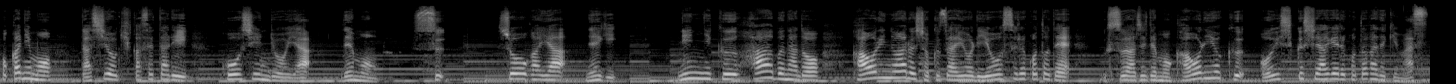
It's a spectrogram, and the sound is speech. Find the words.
他にも出汁を効かせたり香辛料やレモン酢生姜やネギニンニクハーブなど香りのある食材を利用することで薄味でも香りよく美味しく仕上げることができます。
